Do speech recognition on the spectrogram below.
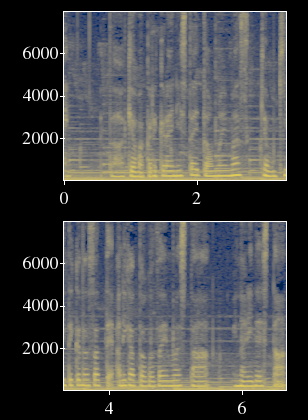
えっと今日はこれくらいにしたいと思います。今日も聞いてくださってありがとうございました。みのりでした。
